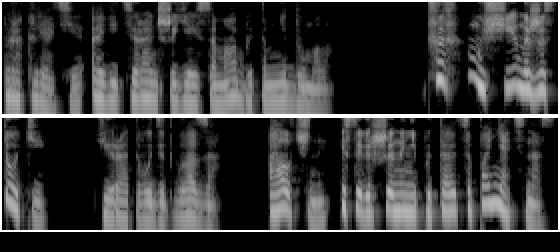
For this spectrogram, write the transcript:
Проклятие, а ведь раньше я и сама об этом не думала. Пф, мужчины жестокие. Фира отводит глаза. Алчны и совершенно не пытаются понять нас.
